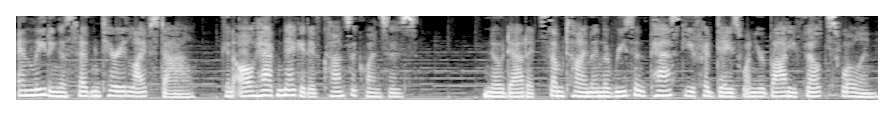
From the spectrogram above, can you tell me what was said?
and leading a sedentary lifestyle, can all have negative consequences. No doubt at some time in the recent past you've had days when your body felt swollen,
